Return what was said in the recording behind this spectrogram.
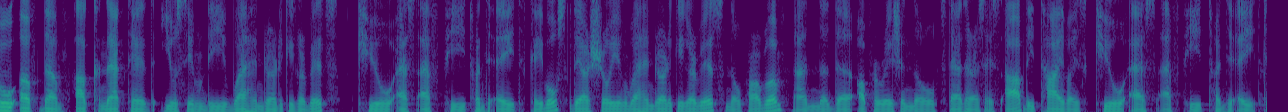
two of them are connected using the 100 gigabits QSFP28 cables. They are showing 100 gigabits, no problem, and the operational status is up. The type is QSFP28.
